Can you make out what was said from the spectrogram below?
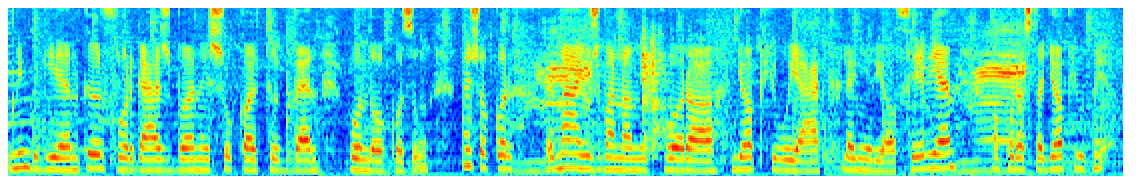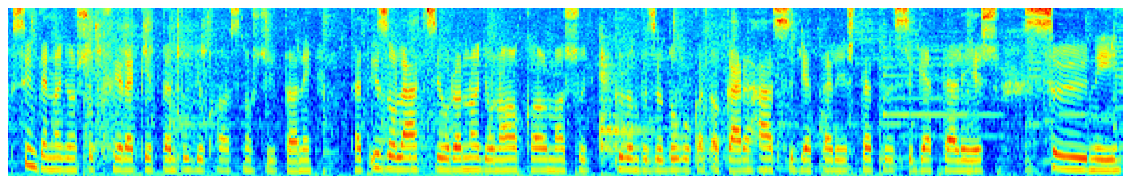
mindig ilyen körforgásban és sokkal többen gondolkozunk. És akkor májusban, amikor a gyapjúját lenyírja a férjem, akkor azt a gyapjút mi szintén nagyon sokféleképpen tudjuk hasznosítani. Tehát izolációra nagyon alkalmas, hogy különböző dolgokat, akár házszigetelés, tetőszigetelés, szőni,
